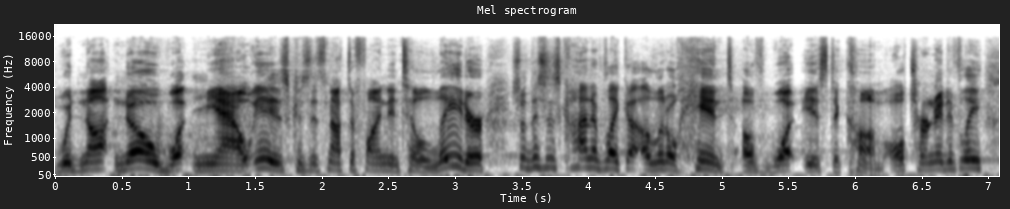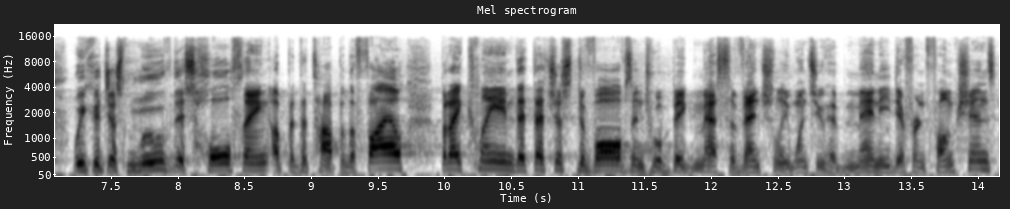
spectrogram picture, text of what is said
would not know what meow is because it's not defined until later. So this is kind of like a, a, little hint of what is to come. Alternatively, we could just move this whole thing up at the top of the file. But I claim that that just devolves into a big mess eventually once you have many different functions.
